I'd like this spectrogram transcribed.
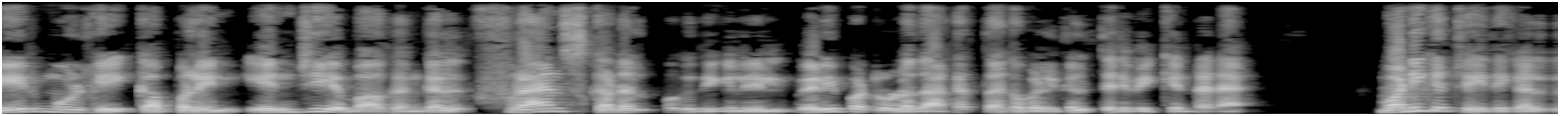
நீர்மூழ்கி கப்பலின் எஞ்சிய பாகங்கள் பிரான்ஸ் கடல் பகுதிகளில் வெளிப்பட்டுள்ளதாக தகவல்கள் தெரிவிக்கின்றன. வணிகச் செய்திகள்.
